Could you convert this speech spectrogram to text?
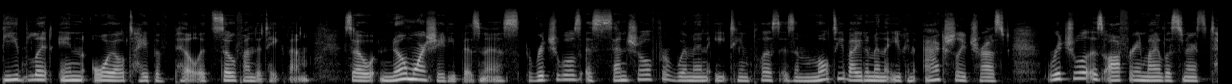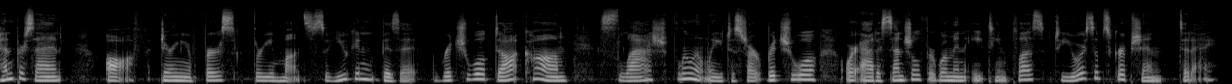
beadlet in oil type of pill. It's so fun to take them. So, no more shady business. Ritual's Essential for Women 18 Plus is a multivitamin that you can actually trust. Ritual is offering my listeners 10% off during your first three months. So you can visit ritual.com slash fluently to start Ritual or add Essential for Women 18 Plus to your subscription today.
